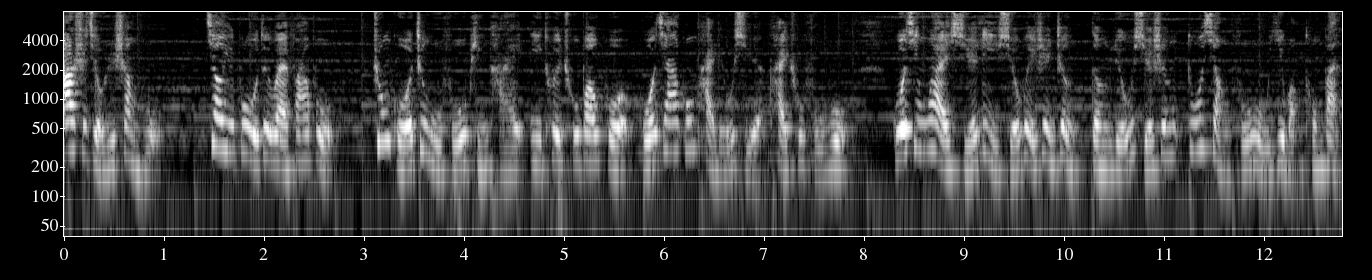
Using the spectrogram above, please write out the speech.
二十九日上午，教育部对外发布，中国政务服务平台已推出包括国家公派留学派出服务。国境外学历、学位认证等留学生多项服务一网通办。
